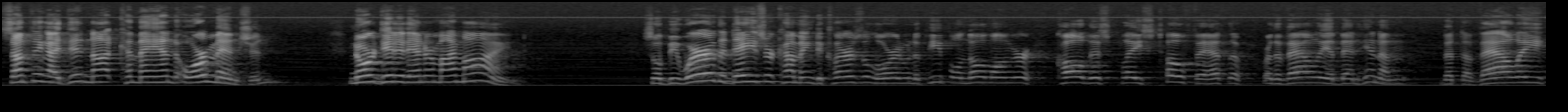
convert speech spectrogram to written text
something I did not command or mention, nor did it enter my mind. So beware the days are coming, declares the Lord, when the people no longer call this place Topheth or the valley of Ben Hinnom, but the valley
